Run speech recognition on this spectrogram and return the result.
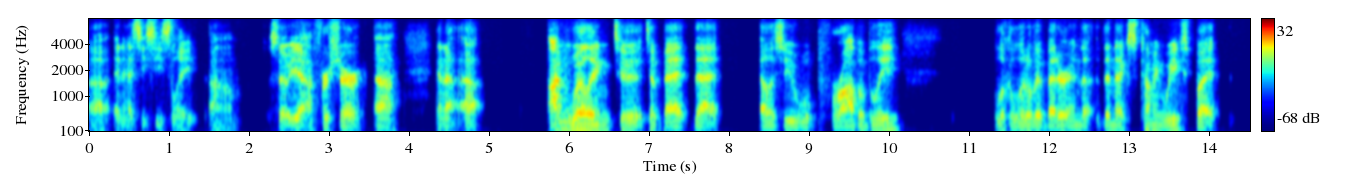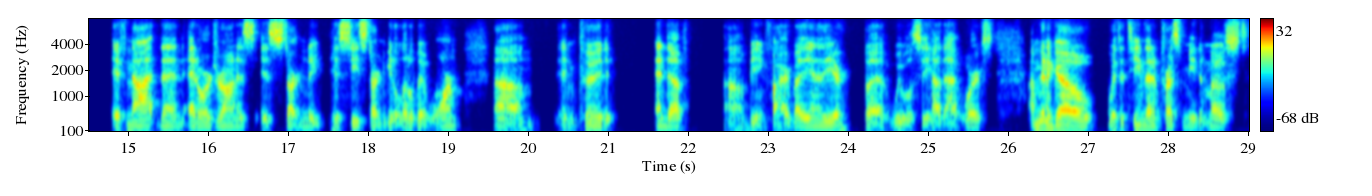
uh, an SEC slate. Um, so yeah, for sure. Uh, and uh, I'm willing to to bet that LSU will probably look a little bit better in the the next coming weeks, but if not, then Ed Orgeron is is starting to his seat's starting to get a little bit warm, um, and could end up uh, being fired by the end of the year. But we will see how that works. I'm gonna go with a team that impressed me the most,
